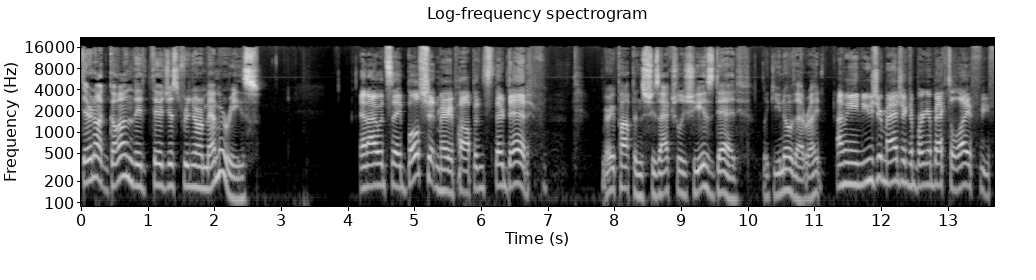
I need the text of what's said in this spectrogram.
They're not gone, they they're just in our memories. And I would say, Bullshit, Mary Poppins, they're dead. Mary Poppins, she's actually she is dead. Like you know that, right? I mean, use your magic to bring her back to life. If,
